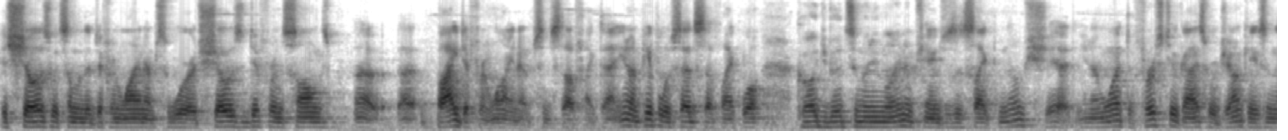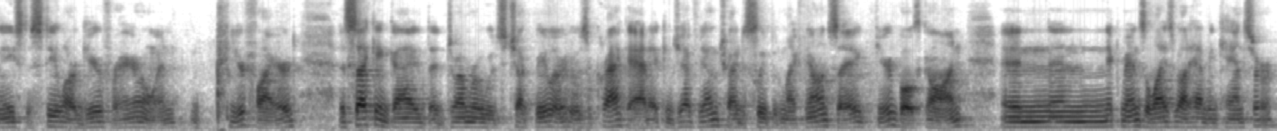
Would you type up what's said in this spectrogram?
it shows with some of the different lineups where it shows different songs uh, uh, by different lineups and stuff like that. You know, and people have said stuff like, well, God, you've had so many lineup changes. It's like, no shit. You know what? The first two guys were junkies and they used to steal our gear for heroin. You're fired. The second guy, the drummer, was Chuck Behler, who was a crack addict, and Jeff Young tried to sleep with my fiance. You're both gone. And then Nick Menza lies about having cancer.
